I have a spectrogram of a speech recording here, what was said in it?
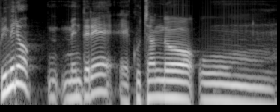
Primero me enteré escuchando un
